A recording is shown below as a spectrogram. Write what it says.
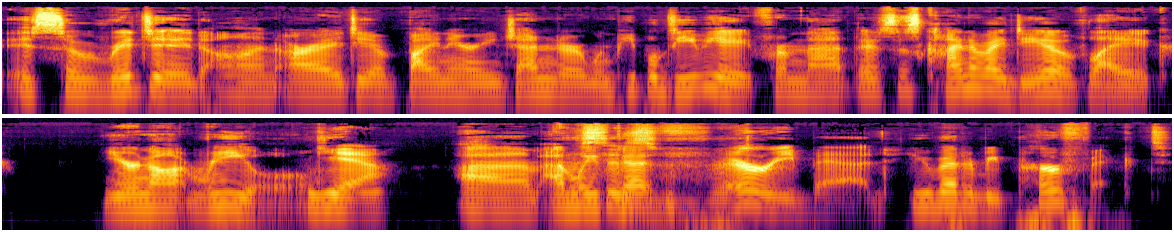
is so rigid on our idea of binary gender, when people deviate from that, there's this kind of idea of like, you're not real. Yeah. Um, and this we've is got, very bad. You better be perfect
